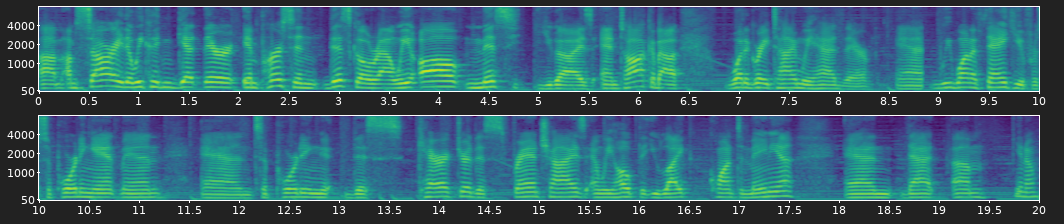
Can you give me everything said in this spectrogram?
Um, I'm sorry that we couldn't get there in person this go around. We all miss you guys and talk about what a great time we had there. And we want to thank you for supporting Ant Man and supporting this character, this franchise. And we hope that you like Quantumania and that, um, you know,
